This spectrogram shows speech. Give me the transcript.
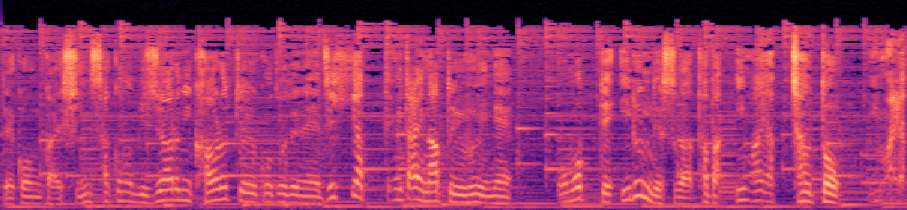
で、今回新作のビジュアルに変わるということでね、ぜひやってみたいなというふうにね、思っているんですが、ただ今やっちゃうと、今やっ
